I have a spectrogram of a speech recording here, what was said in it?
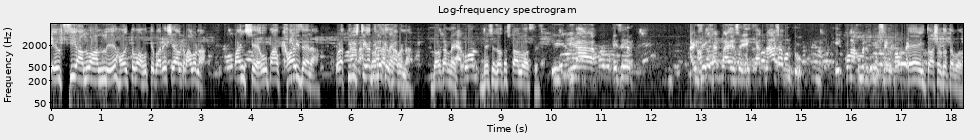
এলসি আলু আনলে হয়তো বা হতে পারে সে আলুটা ভালো না। পানছে ও পা- খাওয়াই যায় না। ওরা তিরিশ টাকা দিলেও কেউ খাবে না। দরকার নাই এখন- দেশে যথেষ্ট আলু আছে। ইয়া এই যে এই তো আসল কথা বল।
